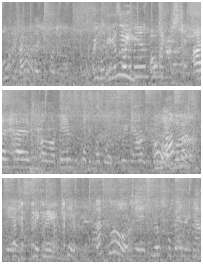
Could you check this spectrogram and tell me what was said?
oh my god. I've been God. playing guitar since. Are you looking to start a Really? band? Oh my gosh. I have uh, a band We called the Mudbloods right now. Oh, awesome. Yeah. That's a sick name. Yeah. That's cool. Yeah, it's a middle school band right now.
